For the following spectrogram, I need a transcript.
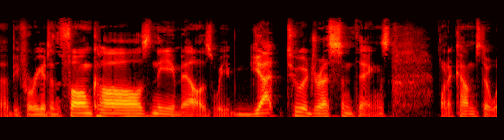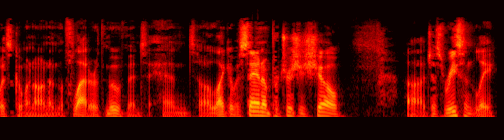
uh, before we get to the phone calls and the emails, we've got to address some things when it comes to what's going on in the Flat Earth movement. And uh, like I was saying on Patricia's show uh, just recently,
